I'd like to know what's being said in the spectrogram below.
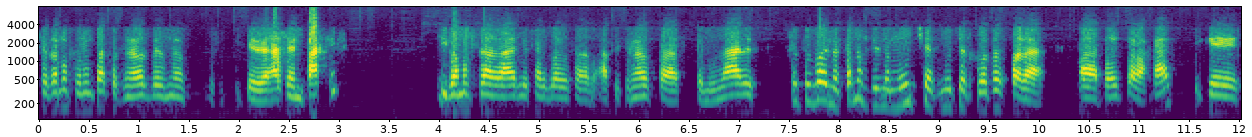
cerramos con un patrocinador que hace empaques y vamos a darles algo a los aficionados para celulares. Entonces, bueno, estamos haciendo muchas, muchas cosas para, para poder trabajar y que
